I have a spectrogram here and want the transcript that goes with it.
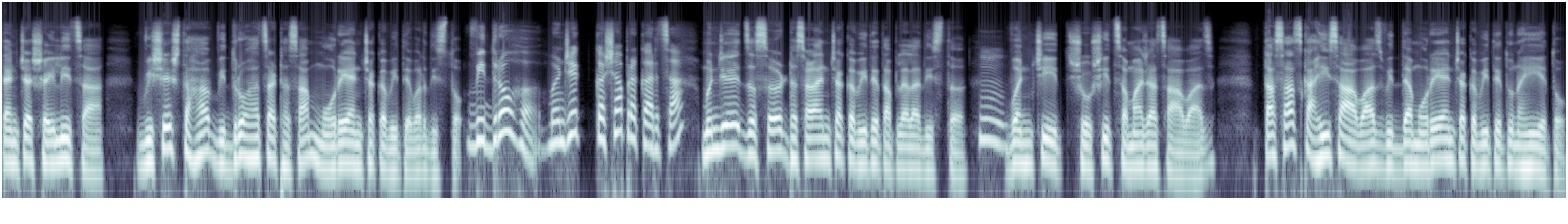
त्यांच्या शैलीचा विशेषत विद्रोहाचा ठसा मोरे यांच्या कवितेवर दिसतो. विद्रोह म्हणजे कशा प्रकारचा? म्हणजे जसं ढसाळांच्या कवितेत आपल्याला दिसतं वंचित शोषित समाजाचा आवाज तसाच काहीसा आवाज विद्या मोरे यांच्या कवितेतूनही येतो.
